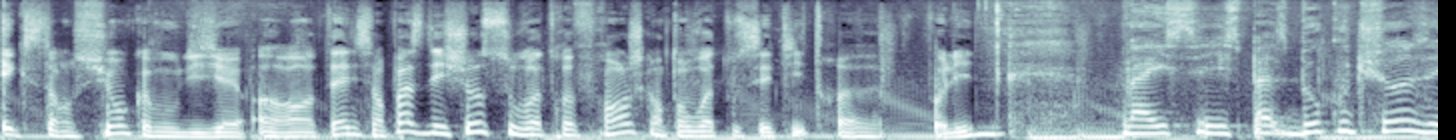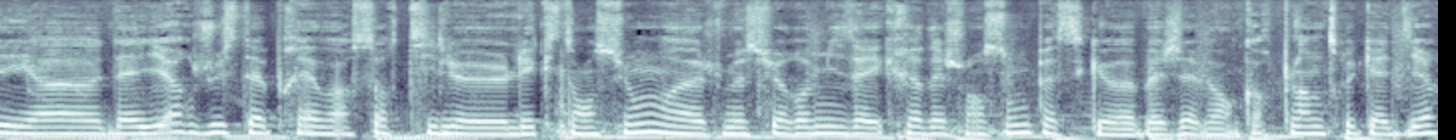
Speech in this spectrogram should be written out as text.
extension comme vous disiez hors antenne. Il s'en passe des choses sous votre frange quand on voit tous ces titres, euh, Pauline? Bah, il, se- il se passe beaucoup de choses et euh, d'ailleurs juste après avoir sorti le- l'extension, euh, je me suis remise à écrire des chansons parce que bah, j'avais encore plein de trucs à dire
